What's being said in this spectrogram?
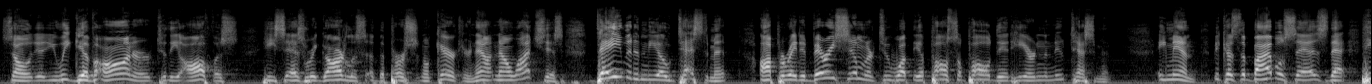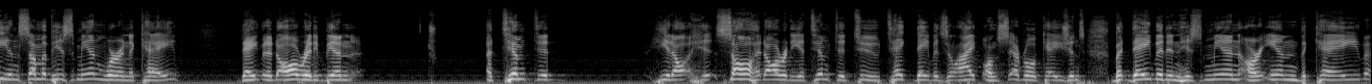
So uh, we give honor to the office, he says, regardless of the personal character. Now, now watch this. David in the Old Testament operated very similar to what the Apostle Paul did here in the New Testament. Amen. Because the Bible says that he and some of his men were in a cave. David had already been attempted he had, Saul had already attempted to take David's life on several occasions, but David and his men are in the cave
